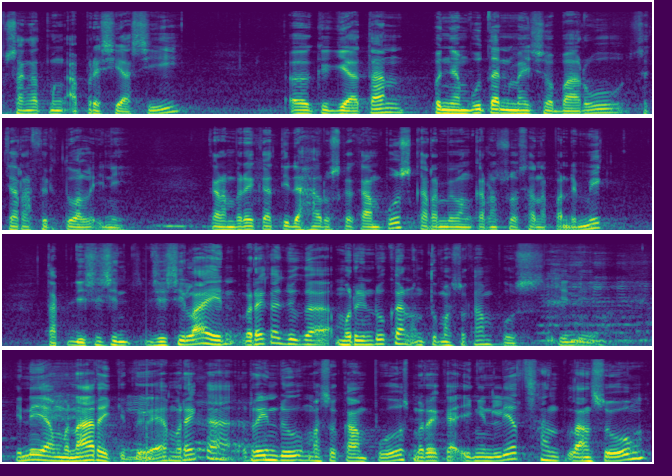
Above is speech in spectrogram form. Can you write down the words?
sangat mengapresiasi uh, kegiatan penyambutan mahasiswa baru secara virtual ini. Karena mereka tidak harus ke kampus karena memang karena suasana pandemik, tapi di sisi di sisi lain mereka juga merindukan untuk masuk kampus. Ini ini yang menarik gitu ya. Mereka rindu masuk kampus, mereka ingin lihat langsung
